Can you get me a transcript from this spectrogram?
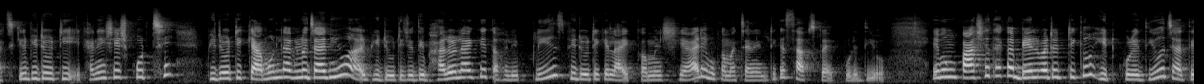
আজকের ভিডিওটি এখানেই শেষ করছি। ভিডিওটি কেমন লাগল জানিও, আর ভিডিওটি যদি ভালো লাগে তাহলে প্লিজ ভিডিওটিকে লাইক, কমেন্ট, শেয়ার এবং আমার চ্যানেলটিকে সাবস্ক্রাইব করে দিও। এবং পাশে থাকা বেল বাটনটিকেও হিট করে দিও যাতে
